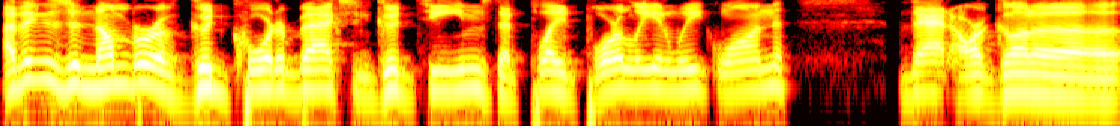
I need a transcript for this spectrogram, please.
I think there's a number of good quarterbacks and good teams that played poorly in Week One that are gonna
